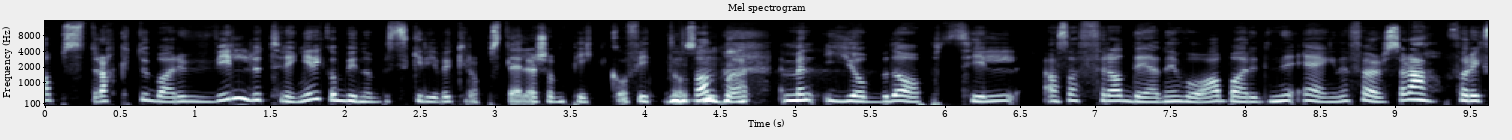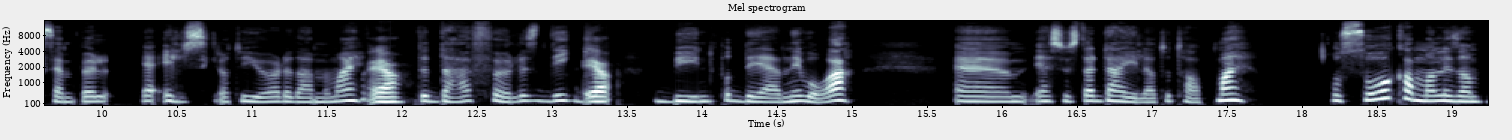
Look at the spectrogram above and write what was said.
abstrakt du bare vil, du trenger ikke å begynne å beskrive kroppsdeler som pikk og fitte og sånn, men jobb deg opp til, altså fra det nivået, bare dine egne følelser, da. For eksempel, jeg elsker at du gjør det der med meg. Ja. Det der føles digg. Ja. Begynn på det nivået. Eh, Jeg syns det er deilig at du tar på meg. Og så kan man liksom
